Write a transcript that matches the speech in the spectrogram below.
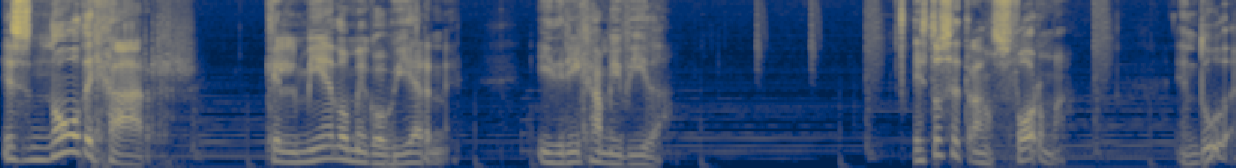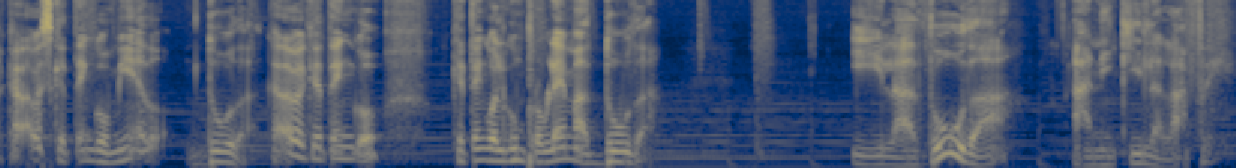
Es no dejar que el miedo me gobierne y dirija mi vida. Esto se transforma en duda. Cada vez que tengo miedo, duda. Cada vez que tengo, que tengo algún problema, duda. Y la duda aniquila la fe.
